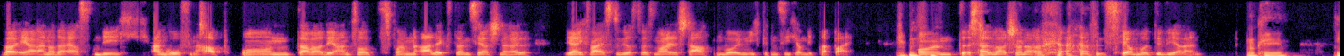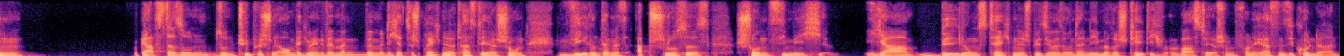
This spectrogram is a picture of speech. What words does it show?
war er einer der ersten, die ich angerufen habe. Und da war die Antwort von Alex dann sehr schnell, ja, ich weiß, du wirst was Neues starten wollen, ich bin sicher mit dabei. Und das war schon auch sehr motivierend. Okay. Mhm. Gab es da so einen, so einen typischen Augenblick? Ich meine, wenn man, wenn man dich jetzt zu so sprechen hört, hast du ja schon während deines Abschlusses schon ziemlich, ja, bildungstechnisch beziehungsweise unternehmerisch tätig warst du ja schon von der ersten Sekunde an.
